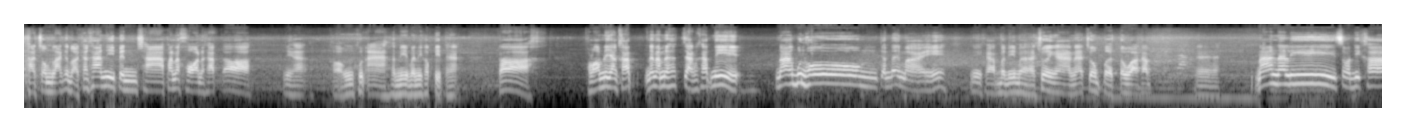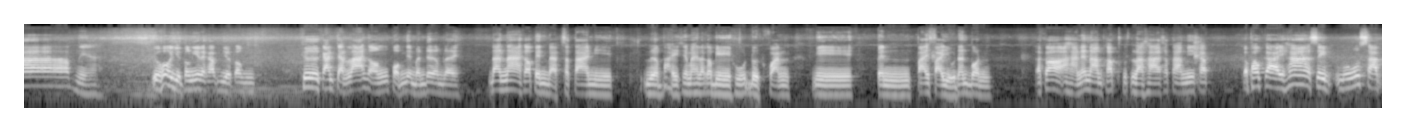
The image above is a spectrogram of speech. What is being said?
ถาดชมร้านกันหน่อย ข้างๆนี่เป็นชาพระนครนะครับ ก็นี่ฮะของคุณอาตอนนี้วันนี้เขาปิดนะฮะก็ พร้อมหรือยังครับ แนะนำนะครับจากนะครับนี่นางบุญโฮมจำได้ไหมนี่ครับ วันนี้มาช่วยงานนะ ช่วงเปิดตัวครับนางนาลีสวัสดีครับนี่ฮะอยู่อยู่ตรงนี้เลยครับ อยู่ตรงคือการจัดร้านของผมเนี่ยเหมือนเดิมเลย ด้านหน้าก็เป็นแบบสไตล์มีเรือใบใช่ไหมแล้วก็มีฮูดดูดควัน มีเป็นป้ายไฟอยู่ด้านบน แล้วก็อาหารแนะนำครับ ราคาก็ตามนี้ครับ กะเพราไก่ 50 หมูสับ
